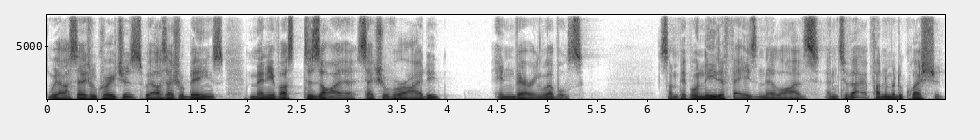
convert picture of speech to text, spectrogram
We are sexual creatures, we are sexual beings. Many of us desire sexual variety in varying levels. Some people need a phase in their lives. And to that fundamental question,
